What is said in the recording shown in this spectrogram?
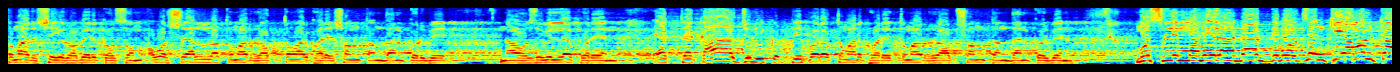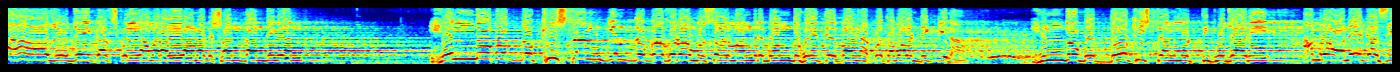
তোমার সেই রবের কসম, অবশ্যই আল্লাহ তোমার রব তোমার ঘরে সন্তান দান করবে। নাওজুবিল্লাহ করেন একটা কাজ যদি করতে পারো তোমার ঘরে তোমার রব সন্তান দান করবেন। মুসলিম মহিলা ডাক দিয়ে বলছেন, কি এমন কাজ? যেই কাজ করলে আমার আল্লাহ আমাকে সন্তান দিবেন। হিন্দু, বৌদ্ধ, খ্রিস্টান কিন্তু কখনো মুসলমানদের বন্ধ হইতে পারে না। কথা বলার ঠিক কিনা? হিন্দু, বৌদ্ধ, খ্রিস্টান মূর্তি পূজারি, আমরা অনেক আছি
